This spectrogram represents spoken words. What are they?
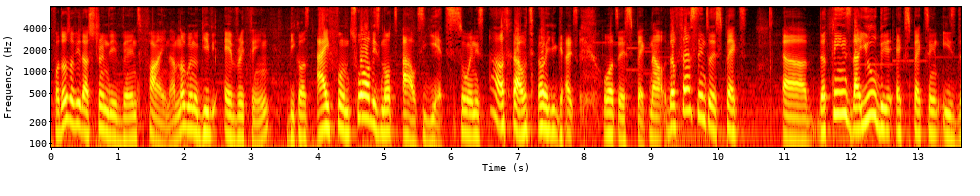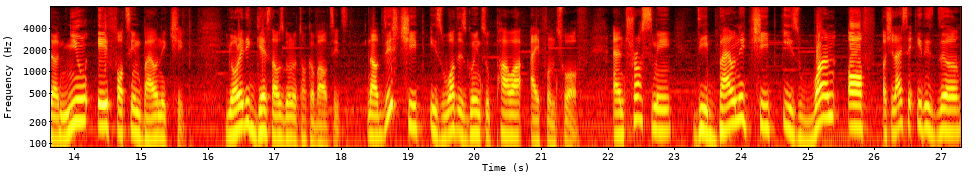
For those of you that stream the event, fine. I'm not going to give you everything because iPhone 12 is not out yet. So when it's out, I'll tell you guys what to expect. Now, the first thing to expect, uh, the things that you'll be expecting is the new A14 Bionic chip. You already guessed I was going to talk about it. Now, this chip is what is going to power iPhone 12. And trust me, the Bionic chip is one of, or should I say, it is the,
